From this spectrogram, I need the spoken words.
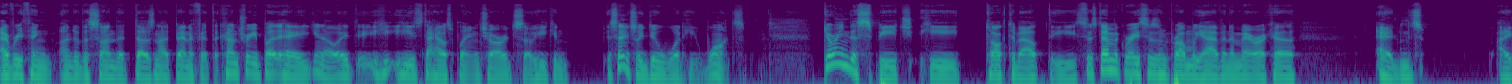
everything under the sun that does not benefit the country. But hey, you know, it, he, he's the House plant in charge, so he can essentially do what he wants. During the speech, he talked about the systemic racism problem we have in America and I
